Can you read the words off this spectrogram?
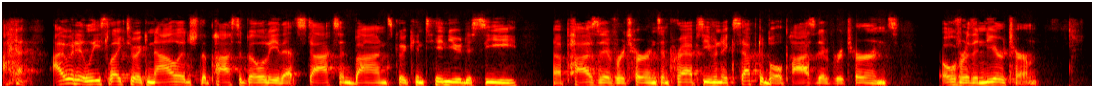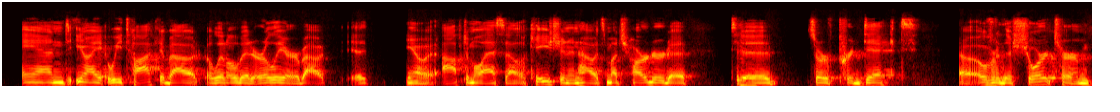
I, would at least like to acknowledge the possibility that stocks and bonds could continue to see uh, positive returns and perhaps even acceptable positive returns over the near term. And you know, I, we talked about a little bit earlier about uh, you know optimal asset allocation and how it's much harder to to sort of predict uh, over the short term.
